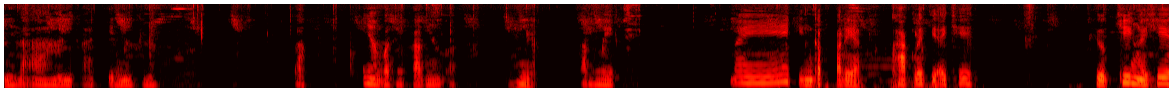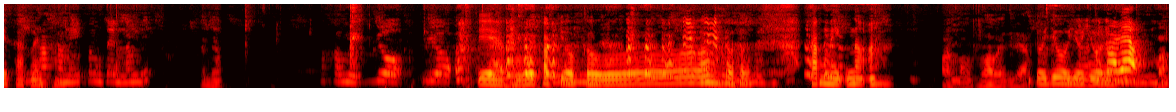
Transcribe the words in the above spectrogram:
นี่ละอาหารการกินนะคะปัก อหย่างก็ใส่ปักอหย่างก็ปักเม็ดไม่กินกับปลาแดกคักเลยตีไอเคถือกขิ้งไอเคคักเลยถ้าค่ะคามิต้องเต้นน้ำดิเป็นแบบถ้าคามิโยกโยกเตี้ยโอ้พักโยกโกพักเม็กเนาะผ่อนมองหัวไปที่ละโยโยโยโยเลมายแล้วบอก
